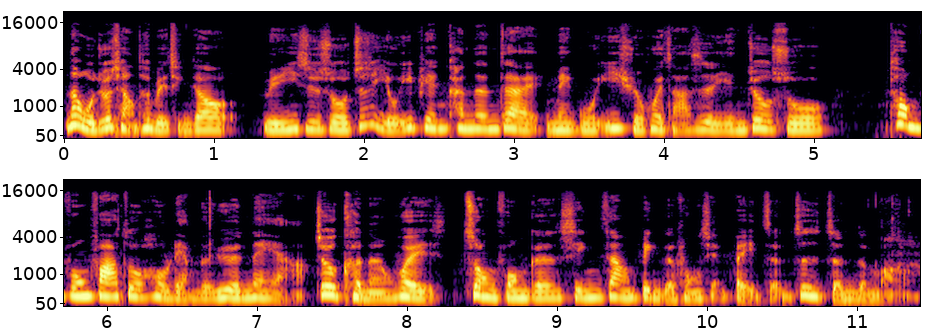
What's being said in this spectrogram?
那我就想特别请教原因是说，就是有一篇刊登在美国医学会杂志的研究说。痛风发作后两个月内啊，就可能会中风跟心脏病的风险倍增，这是真的吗？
